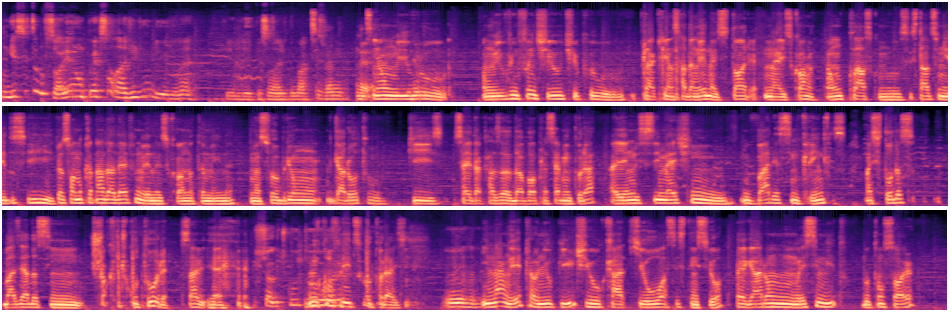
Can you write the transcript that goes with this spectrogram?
e esse Tom Sawyer era um personagem de um livro, né? Aquele personagem do Mark Twain. É um livro. É um livro infantil, tipo, pra criançada ler na história, na escola. É um clássico nos Estados Unidos e o pessoal no Canadá deve ler na escola também, né? Mas sobre um garoto que sai da casa da avó pra se aventurar, aí ele se mete em, em várias encrencas, mas todas baseadas assim, em choque de cultura, sabe? É, Choque de em cultura. conflitos culturais. Uhum. E na letra, o Neil Peart e o cara que o assistenciou pegaram esse mito do Tom Sawyer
